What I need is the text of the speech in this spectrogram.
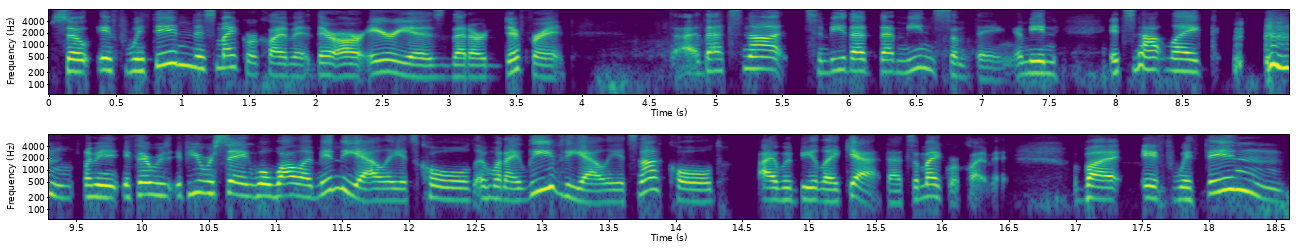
So if within this microclimate there are areas that are different, that's not to me that that means something. I mean, it's not like I mean, if there was, if you were saying, well, while I'm in the alley, it's cold, and when I leave the alley, it's not cold, I would be like, yeah, that's a microclimate. But if within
